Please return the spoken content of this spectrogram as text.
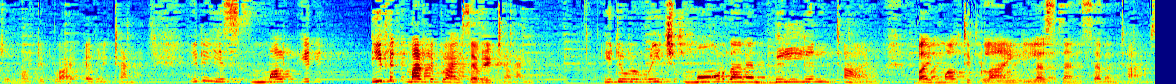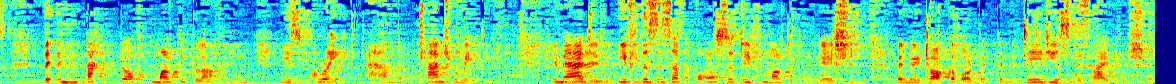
to multiply every time. It is mul- it if it multiplies every time, it will reach more than a billion times by multiplying less than seven times. The impact of multiplying is great and transformative. Imagine if this is a positive multiplication when we talk about the contagious discipleship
